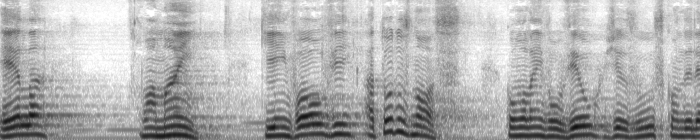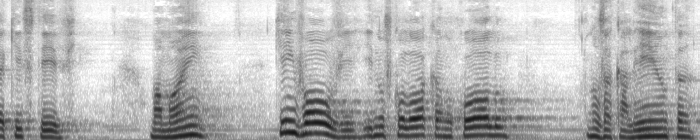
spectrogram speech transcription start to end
ela, uma mãe que envolve a todos nós, como ela envolveu Jesus quando ele aqui esteve. Uma mãe que envolve e nos coloca no colo, nos acalenta,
